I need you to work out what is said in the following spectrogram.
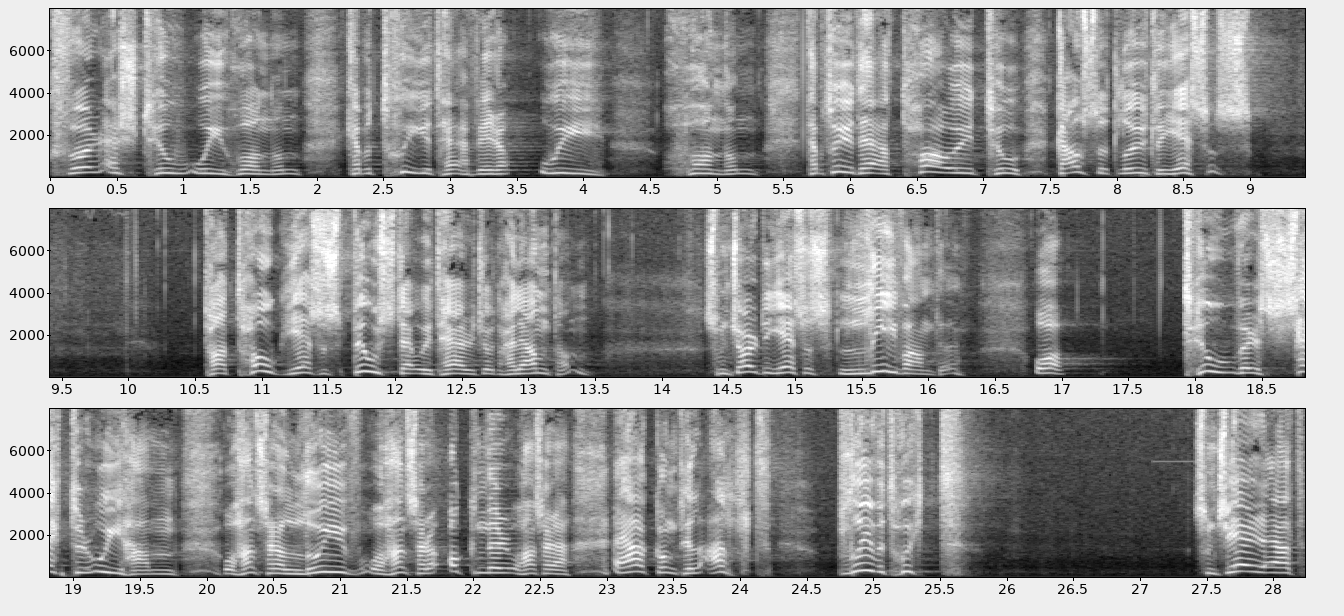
Hvor er to ui hånden? Hva betyr det å være ui hånden? Det betyr det å ta ui to gavsut liv til Jesus. Ta tog Jesus bostad ut her i Hellandan som gjør det Jesus livande og to ver setter ui han og hans er liv, og hans er ogner, og hans er ekong til alt, blivet høyt. Som gjør at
